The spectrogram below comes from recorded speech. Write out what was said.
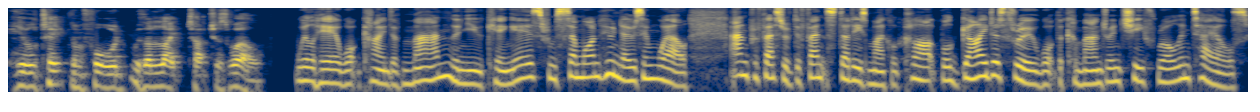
he will take them forward with a light touch as well. We'll hear what kind of man the new king is from someone who knows him well. And Professor of Defence Studies Michael Clarke will guide us through what the Commander in Chief role entails.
